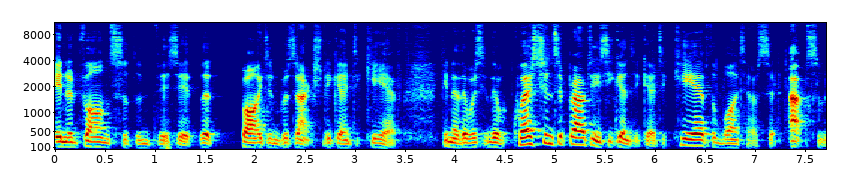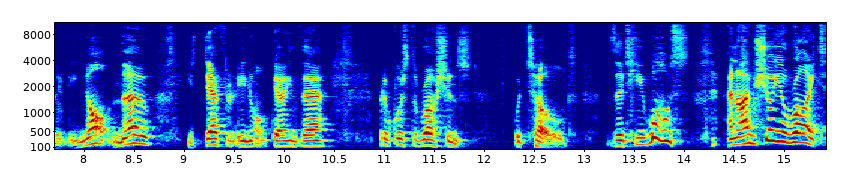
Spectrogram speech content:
in advance of the visit that Biden was actually going to Kiev. You know, there was there were questions about is he going to go to Kiev? The White House said absolutely not. No, he's definitely not going there. But of course, the Russians were told that he was. And I'm sure you're right.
